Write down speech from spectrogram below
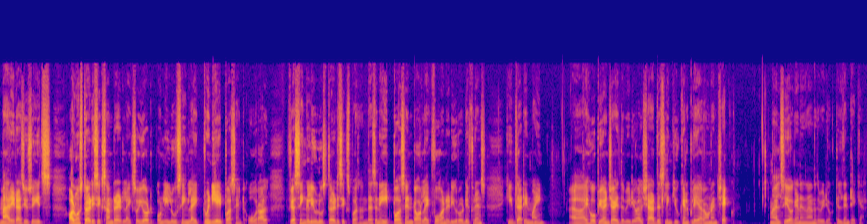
married as you see it's almost 3600 like so you're only losing like 28% overall. If you're single you lose 36% there's an 8% or like 400 euro difference. Keep that in mind. Uh, i hope you enjoyed the video. I'll share this link. You can play around and check I'll see you again in another video. Till then, take care.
